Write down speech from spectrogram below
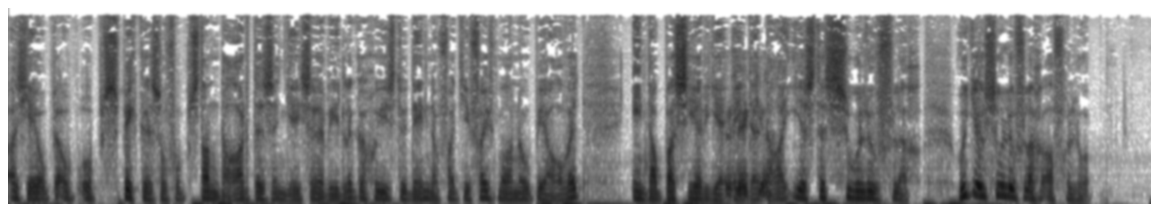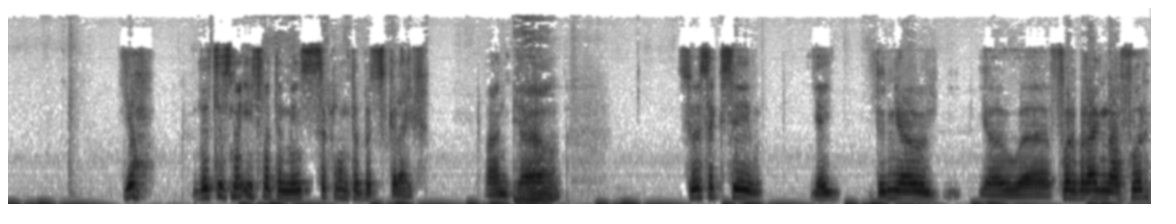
as jy op op op spek is of op standaard is en jy's 'n redelike goeie student, dan vat jy 5 maande op die hawe en dan passeer jy Correct, uit ja. daai eerste solo vlug. Hoe het jou solo vlug afgeloop? Ja, dit is nou iets wat 'n mens sukkel om te beskryf. Want ja. um, soos ek sê, jy doen jou jou uh, voorbereiding daarvoor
